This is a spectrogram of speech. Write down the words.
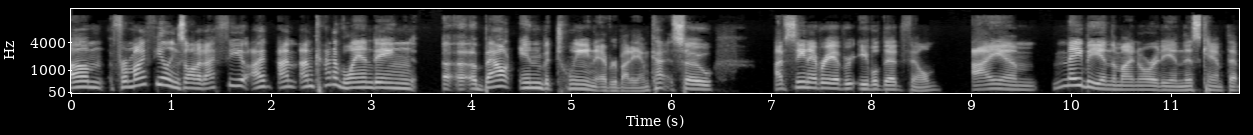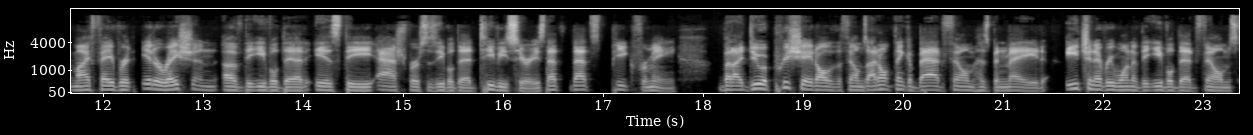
Um, for my feelings on it, I feel I, I'm I'm kind of landing uh, about in between everybody. I'm kind of so I've seen every every Evil Dead film. I am maybe in the minority in this camp that my favorite iteration of the Evil Dead is the Ash versus Evil Dead TV series. That's that's peak for me. But I do appreciate all of the films. I don't think a bad film has been made. Each and every one of the Evil Dead films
